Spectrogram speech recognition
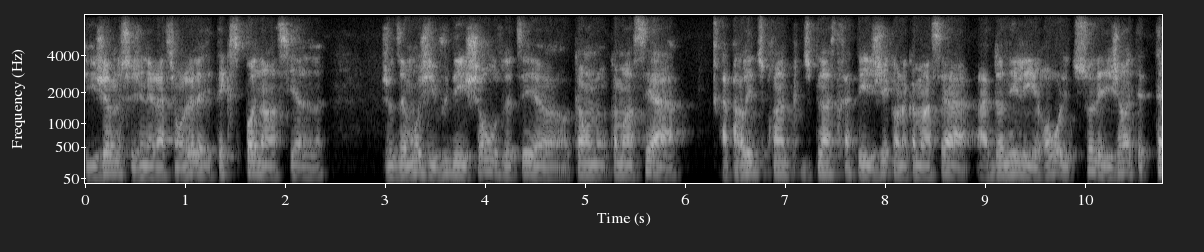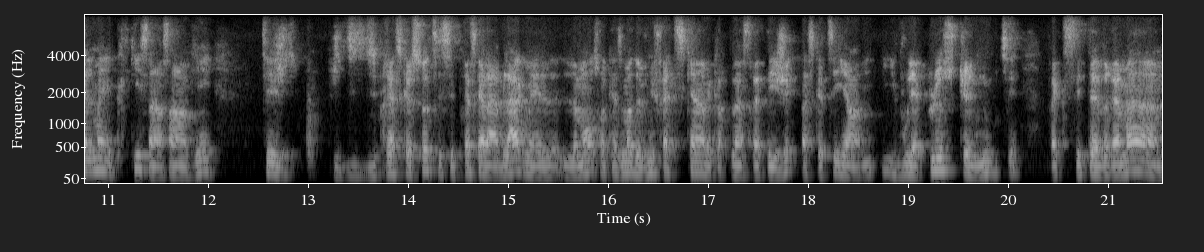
jeunes de cette génération-là est exponentiel. Je veux dire, moi, j'ai vu des choses, euh, quand on a commencé à, parler du plan, du plan, stratégique, on a commencé à, donner les rôles et tout ça, les gens étaient tellement impliqués, ça s'en vient. Je, je, dis, presque ça, c'est presque à la blague, mais le, monde sont quasiment devenus fatigants avec leur plan stratégique parce que ils, ils voulaient plus que nous. Fait que c'était vraiment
